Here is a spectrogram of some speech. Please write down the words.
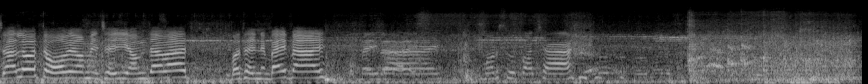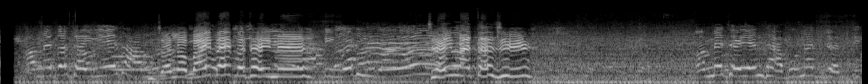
ચાલો તો હવે અમે જઈએ અમદાવાદ. બધાને બાય બાય. બાય બાય મળશું પાછા ચલો બાય બાય બધાને જય માતાજી અમે જઈએ ને ધાબુ નથી જતી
